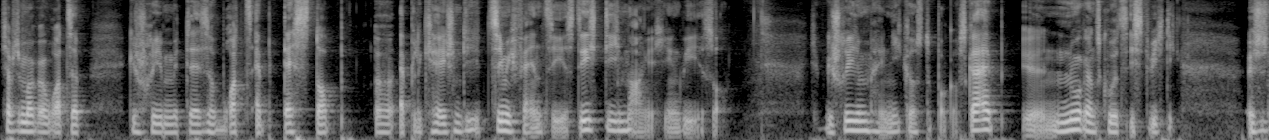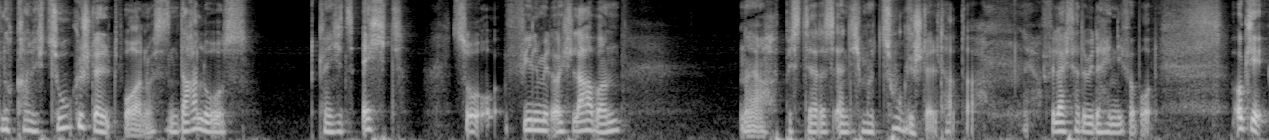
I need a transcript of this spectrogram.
Ich habe sie mal bei WhatsApp geschrieben mit dieser WhatsApp Desktop äh, Application, die ziemlich fancy ist. Die, die mag ich irgendwie so. Ich habe geschrieben, hey Nico, hast du Bock auf Skype? Äh, nur ganz kurz, ist wichtig. Es ist noch gar nicht zugestellt worden. Was ist denn da los? Kann ich jetzt echt so viel mit euch labern. Naja, bis der das endlich mal zugestellt hat. Da. Naja, vielleicht hat er wieder Handyverbot. Okay.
